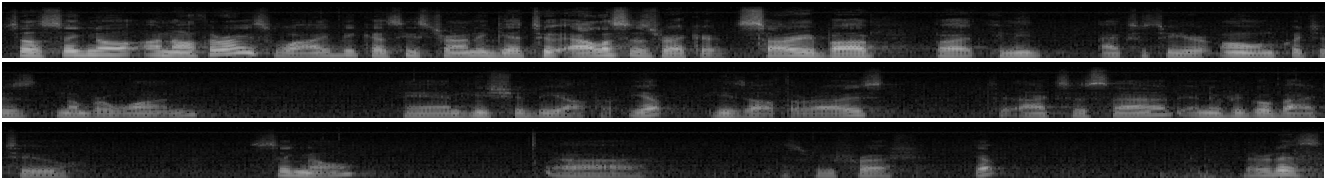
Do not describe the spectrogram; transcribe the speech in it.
So SGNL unauthorized, why? Because he's trying to get to Alice's record. Sorry, Bob, but you need access to your own, which is number one. And he should be authorized. Yep, he's authorized to access that. And if we go back to SGNL, uh, just refresh. Yep, there it is.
